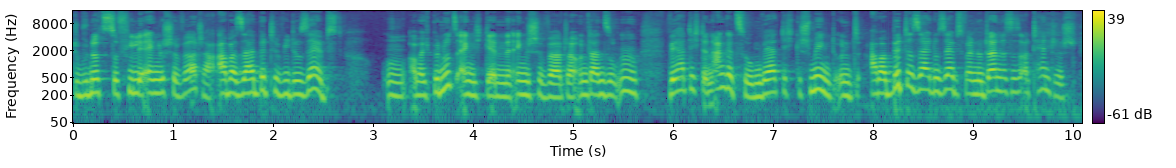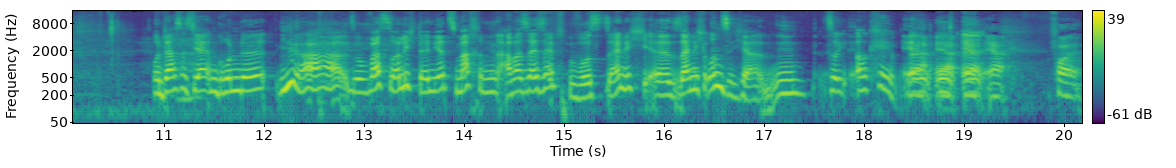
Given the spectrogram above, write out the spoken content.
du benutzt so viele englische Wörter, aber sei bitte wie du selbst. Mm, aber ich benutze eigentlich gerne englische Wörter und dann so, mh, mm, wer hat dich denn angezogen, wer hat dich geschminkt und aber bitte sei du selbst, weil nur dann ist es authentisch. Und das ist ja im Grunde, ja, so was soll ich denn jetzt machen? Aber sei selbstbewusst, sei nicht, äh, sei nicht unsicher. Mm, so, okay. Ja, äh, ja, äh, ja, ja, voll.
